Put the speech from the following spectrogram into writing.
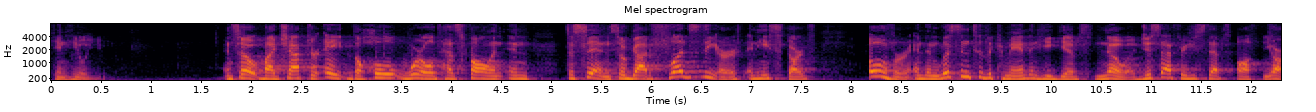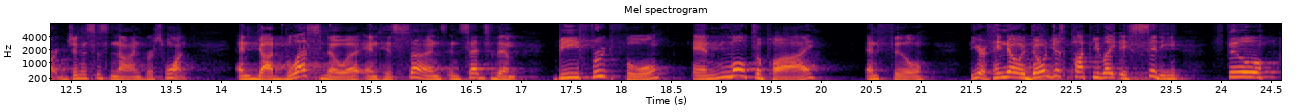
can heal you. And so by chapter 8, the whole world has fallen into sin. So God floods the earth and he starts over. And then listen to the command that he gives Noah just after he steps off the ark. Genesis 9, verse 1. And God blessed Noah and his sons and said to them, Be fruitful and multiply and fill the earth. Hey, Noah, don't just populate a city, fill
